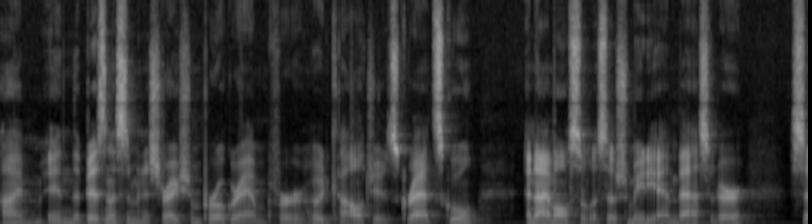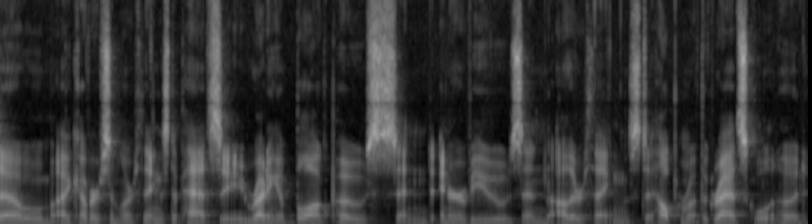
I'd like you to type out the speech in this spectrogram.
I'm in the Business Administration program for Hood College's grad school, and I'm also a social media ambassador. So I cover similar things to Patsy, writing of blog posts and interviews and other things to help promote the grad school at Hood.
